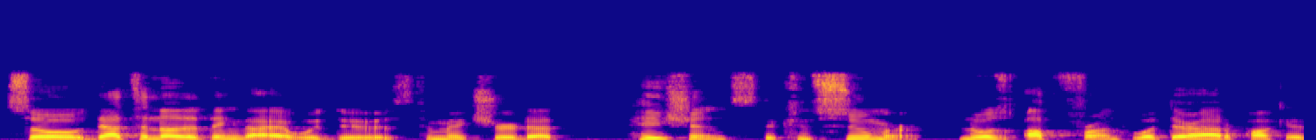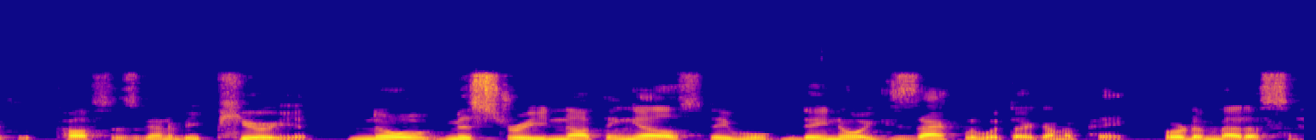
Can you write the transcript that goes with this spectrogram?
So that's another thing that I would do is to make sure that patients, the consumer, knows upfront what their out-of-pocket cost is going to be. Period. No mystery, nothing else. They they know exactly what they're going to pay for the medicine.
